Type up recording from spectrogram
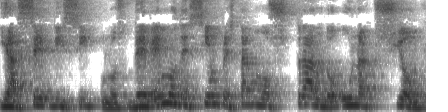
y hacer discípulos. Debemos de siempre estar mostrando una acción,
